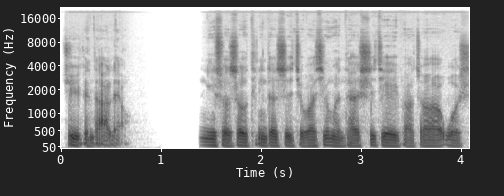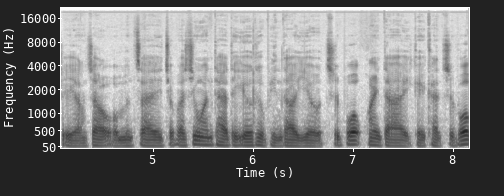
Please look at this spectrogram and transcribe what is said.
继续跟大家聊。您所收听的是九八新闻台世界一把抓，我是杨照。我们在九八新闻台的 YouTube 频道也有直播，欢迎大家也可以看直播。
